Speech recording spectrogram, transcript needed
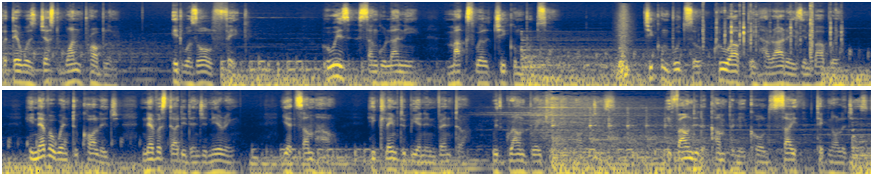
But there was just one problem. It was all fake. Who is Sangulani Maxwell Chikumbutso? Chikumbutso grew up in Harare, Zimbabwe. He never went to college, never studied engineering, yet somehow he claimed to be an inventor with groundbreaking technologies. He founded a company called Saith Technologies,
